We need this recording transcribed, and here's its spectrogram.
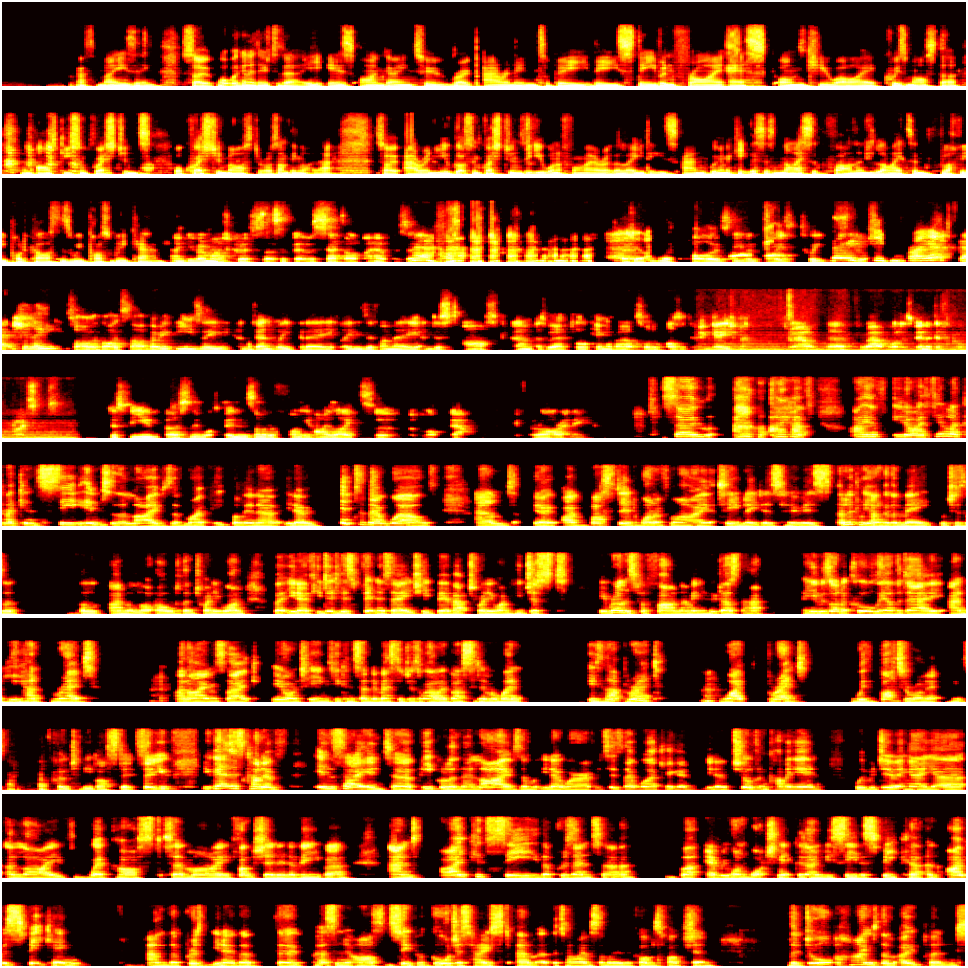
That's amazing. So, what we're going to do today is I'm going to rope Aaron in to be the Stephen Fry esque on QI quizmaster and ask you some questions, or question master, or something like that. So, Aaron, you've got some questions that you want to fire at the ladies, and we're going to keep this as nice and fun and light and fluffy podcast as we possibly can. Thank you very much, Chris. That's a bit of a setup, I have to say. Especially having followed Stephen Fry's tweets. Very Stephen Fry-esque, actually. So I thought I'd start very easy and gently today, ladies, if I may, and just ask, um, as we're talking about sort of positive engagement throughout uh, throughout what has been a difficult crisis, just for you personally, what's been some of the funny highlights of, of lockdown, if there are any? So I have, I have, you know, I feel like I can see into the lives of my people in a, you know, into their world. And, you know, I've busted one of my team leaders who is a little younger than me, which is a, a I'm a lot older than 21. But, you know, if you did his fitness age, he'd be about 21. He just, he runs for fun. I mean, who does that? He was on a call the other day and he had bread. And I was like, you know, on Teams, you can send a message as well. I busted him and went, Is that bread? White bread with butter on it. He was like, totally busted. So you you get this kind of insight into people and their lives and you know wherever it is they're working and you know children coming in. We were doing a uh, a live webcast to my function in Aviva, and I could see the presenter, but everyone watching it could only see the speaker. And I was speaking and the you know the the person asked super gorgeous host um, at the time someone in the comms function the door behind them opened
